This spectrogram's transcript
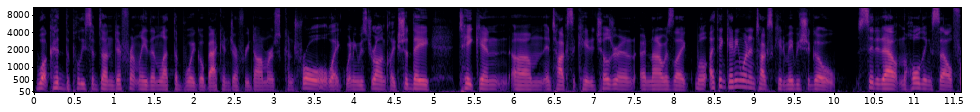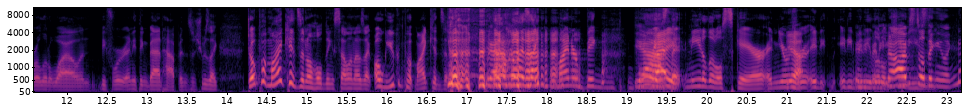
what could the police have done differently than let the boy go back in Jeffrey Dahmer's control, like when he was drunk? Like, should they take in um, intoxicated children? And I was like, well, I think anyone intoxicated maybe should go sit it out in the holding cell for a little while and before anything bad happens. And she was like, "Don't put my kids in a holding cell." And I was like, "Oh, you can put my kids in." it." but then I realized like mine are big boys Yeah. Right. that need a little scare, and yours Yeah. are itty, itty bitty little. no, I'm still thinking like, no,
